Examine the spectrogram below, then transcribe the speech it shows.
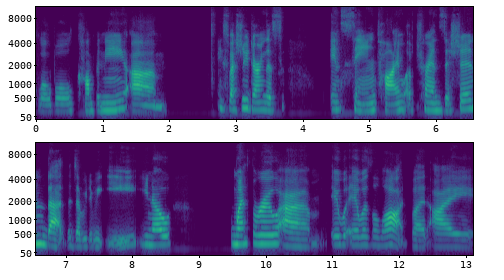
global company. Um, especially during this insane time of transition that the WWE, you know, went through. Um, it it was a lot, but I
